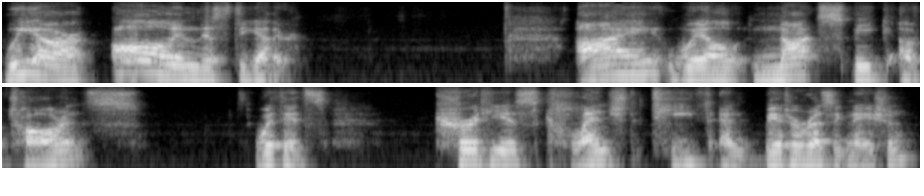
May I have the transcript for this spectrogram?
We are all in this together. I will not speak of tolerance with its courteous, clenched teeth and bitter resignation.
